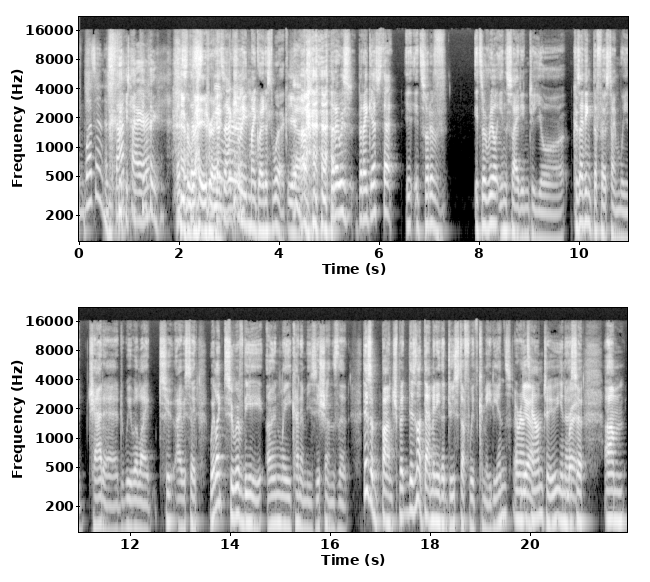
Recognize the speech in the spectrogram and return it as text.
it wasn't a satire? Like, that's, Right, right. That's actually my greatest work. Yeah. Um, but I was, but I guess that it, it's sort of, it's a real insight into your, because I think the first time we chatted, we were like two, I was said, we're like two of the only kind of musicians that, there's a bunch, but there's not that many that do stuff with comedians around Yeah. town too, you know? Right. So, um,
